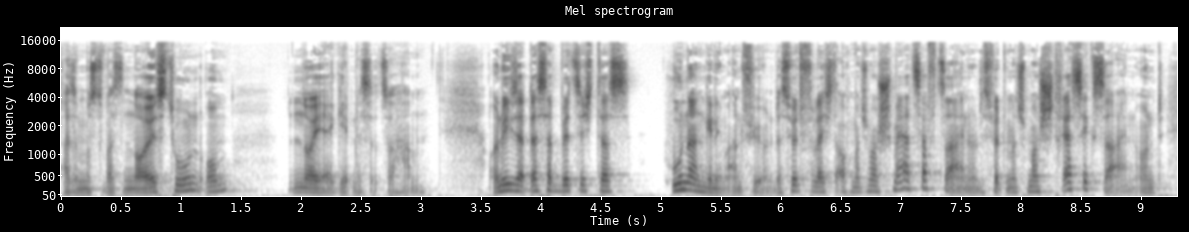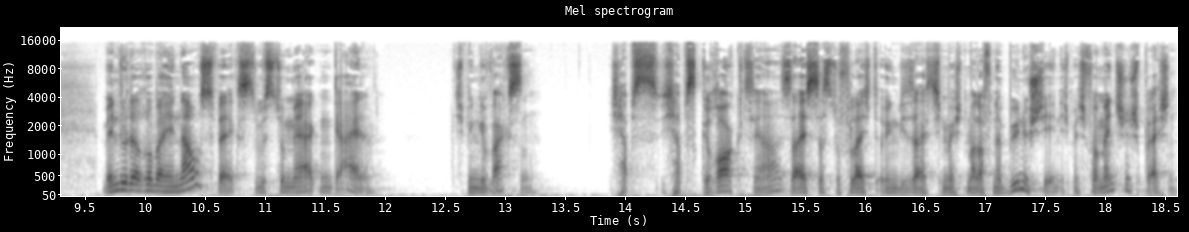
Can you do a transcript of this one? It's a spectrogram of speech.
Also musst du was Neues tun, um neue Ergebnisse zu haben. Und wie gesagt, deshalb wird sich das unangenehm anfühlen. Das wird vielleicht auch manchmal schmerzhaft sein und es wird manchmal stressig sein. Und wenn du darüber hinaus wächst, wirst du merken, geil, ich bin gewachsen. Ich hab's, ich hab's gerockt, ja. Sei es, dass du vielleicht irgendwie sagst, ich möchte mal auf einer Bühne stehen, ich möchte vor Menschen sprechen.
